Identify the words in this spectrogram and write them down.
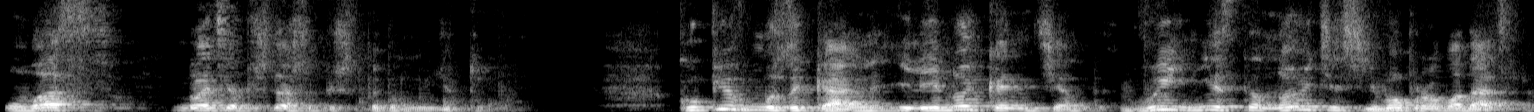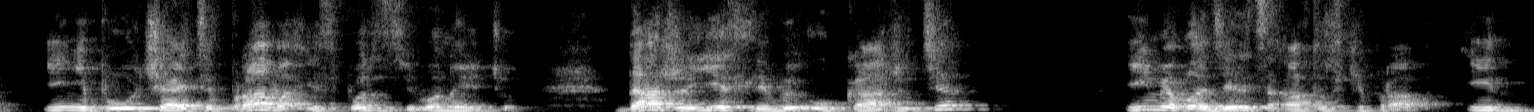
у вас, давайте я прочитаю, что пишет по этому YouTube. Купив музыкальный или иной контент, вы не становитесь его правообладателем и не получаете права использовать его на YouTube. Даже если вы укажете имя владельца авторских прав и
